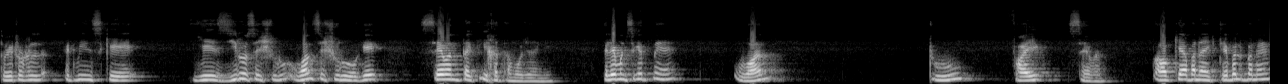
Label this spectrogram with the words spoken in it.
तो ये टोटल इट मीन्स के ये ज़ीरो से शुरू वन से शुरू हो गए सेवन तक ही ख़त्म हो जाएँगे। एलिमेंट्स कितने हैं? वन टू फाइव सेवन तो आप क्या बनाएँ? एक टेबल बनाएँ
